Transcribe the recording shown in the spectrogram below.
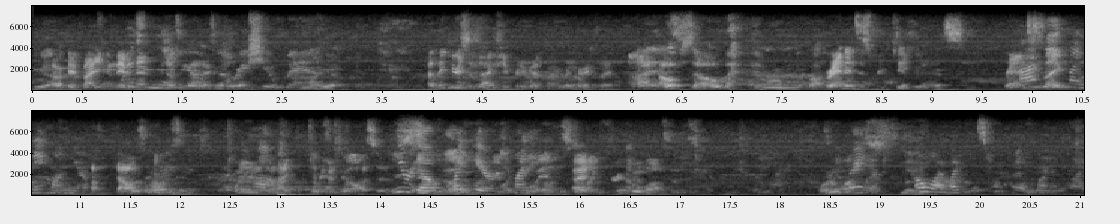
Yeah. Okay, fine. You can leave it then. It doesn't matter. ratio, man. Not yet. I think yours is actually pretty good, if I remember correctly. I hope so. Brandon's is ridiculous. Brandon's is like my name on here. a thousand wins and like 300 losses. Here we go, right here. My name. Alright, cool. What do I? Random. Oh, I like this one. That's mine at five.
